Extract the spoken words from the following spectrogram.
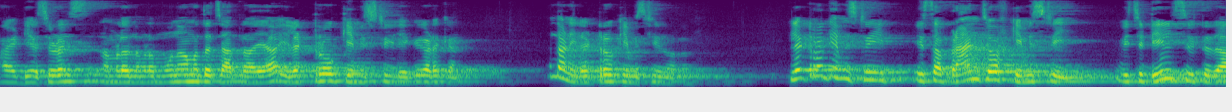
ഹായ് ഡിയർ സ്റ്റുഡൻസ് നമ്മൾ നമ്മുടെ മൂന്നാമത്തെ ചാപ്റ്ററായ ഇലക്ട്രോ കെമിസ്ട്രിയിലേക്ക് കിടക്കുകയാണ് എന്താണ് ഇലക്ട്രോ കെമിസ്ട്രി എന്ന് പറയുന്നത് electrochemistry is a branch of chemistry which deals with the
